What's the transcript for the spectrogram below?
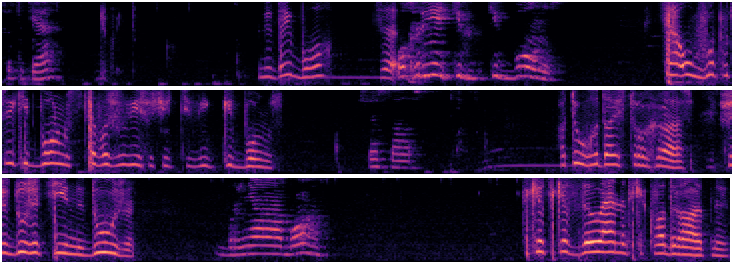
Що таке? Не дай Бог. Це, Охренеть, кіт, кіт бонус. це у жопу твій кіт бонус, це важливіше, ніж твій кіт бонус. Що сталося? А ти угадай сто раз. Щось дуже цінне, дуже. Броня бога? Таке таке зелене, таке квадратне.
